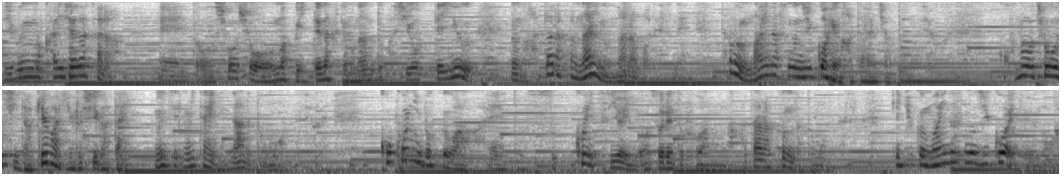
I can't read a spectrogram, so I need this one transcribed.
自分の会社だから、えーと、少々うまくいってなくても何とかしようっていうのが働かないのならばですね多分マイナスの自己変が働いちゃうと思うんですよ。この上司だけは許しがたい。みたいになると思うんですよね。ここに僕は、えーと、すっごい強い恐れと不安が働くんだと思うんです。結局マイナスの自己愛というのは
